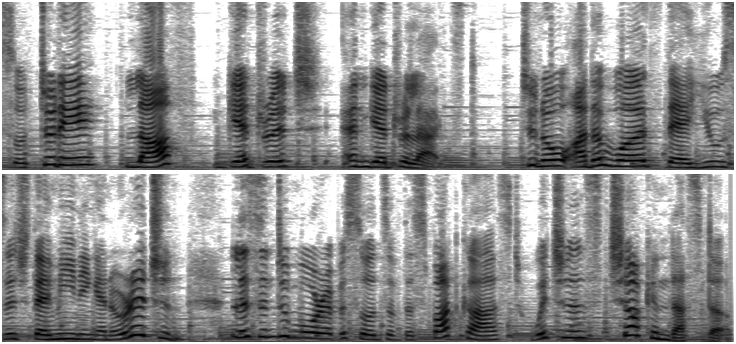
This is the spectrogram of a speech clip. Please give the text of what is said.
So today, laugh, get rich, and get relaxed. To know other words, their usage, their meaning, and origin, listen to more episodes of this podcast, which is Chalk and Duster.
